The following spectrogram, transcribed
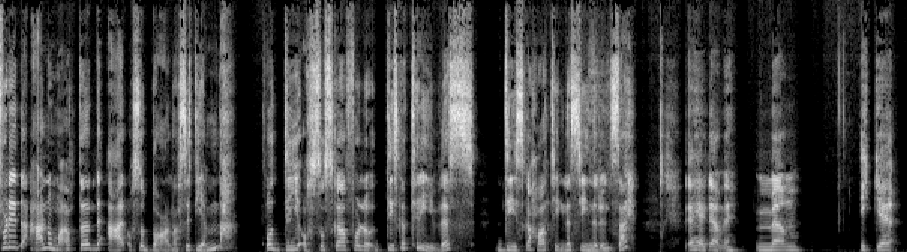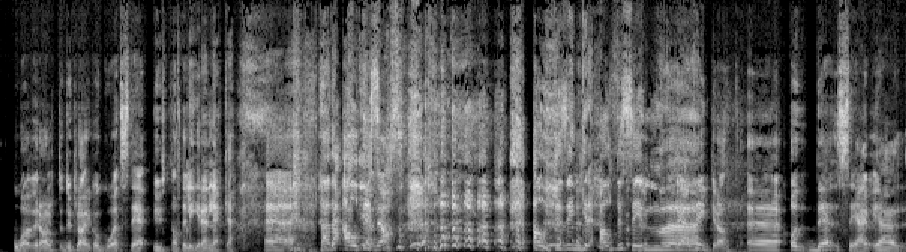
Fordi det er noe med at det er også barna sitt hjem, da. Og de også skal få lov De skal trives. De skal ha tingene sine rundt seg. Jeg er helt enig, men ikke overalt. Du klarer ikke å gå et sted uten at det ligger en leke. Eh, Nei, det er alltid- enig, altså. Alltid sin, alltid sin uh... jeg eh, tenker at uh, Og det ser jeg jo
